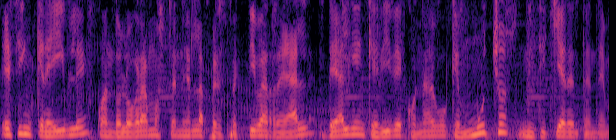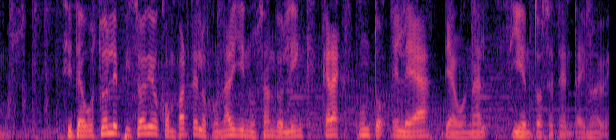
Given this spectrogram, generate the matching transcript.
Es increíble cuando logramos tener la perspectiva real de alguien que vive con algo que muchos ni siquiera entendemos. Si te gustó el episodio, compártelo con alguien usando el link cracks.la diagonal 179.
